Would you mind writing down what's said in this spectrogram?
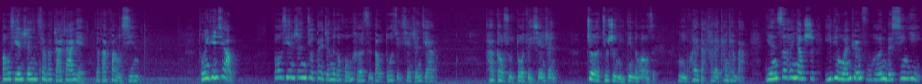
包先生向他眨眨眼，叫他放心。同一天下午，包先生就带着那个红盒子到多嘴先生家，他告诉多嘴先生。这就是你订的帽子，你快打开来看看吧，颜色和样式一定完全符合你的心意。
